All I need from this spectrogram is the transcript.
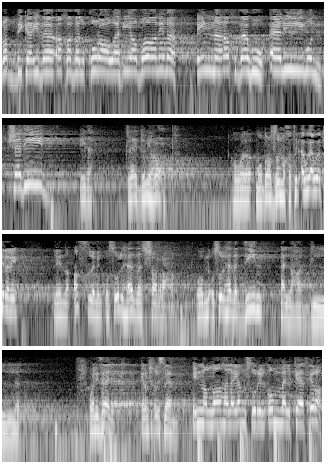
ربك إذا أخذ القرى وهي ظالمة إن أخذه أليم شديد. إيه ده؟ تلاقي الدنيا رعب. هو موضوع الظلم خطير قوي قوي كده ليه؟ لأن أصل من أصول هذا الشرع ومن أصول هذا الدين العدل. ولذلك كلام شيخ الإسلام إن الله لا ينصر الأمة الكافرة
